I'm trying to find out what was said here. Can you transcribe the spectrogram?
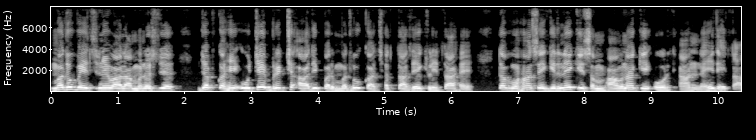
मधु बेचने वाला मनुष्य जब कहीं ऊँचे वृक्ष आदि पर मधु का छत्ता देख लेता है, तब वहाँ से गिरने की संभावना की ओर ध्यान नहीं देता।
